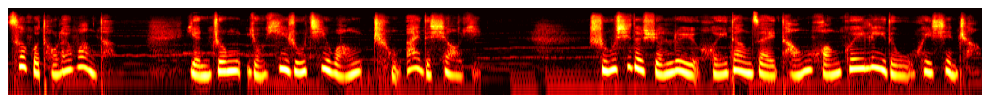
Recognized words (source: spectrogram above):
侧过头来望他，眼中有一如既往宠爱的笑意。熟悉的旋律回荡在堂皇瑰丽的舞会现场，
